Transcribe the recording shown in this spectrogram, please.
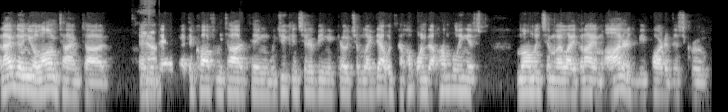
And I've known you a long time, Todd. And yeah. the day I got the call from Todd saying, Would you consider being a coach? I'm like, That was the, one of the humblingest moments in my life. And I am honored to be part of this group.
